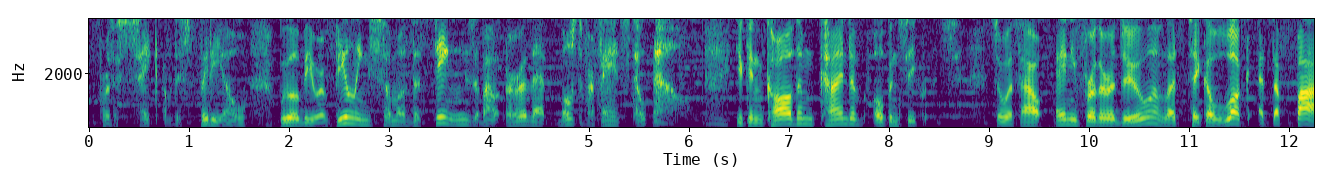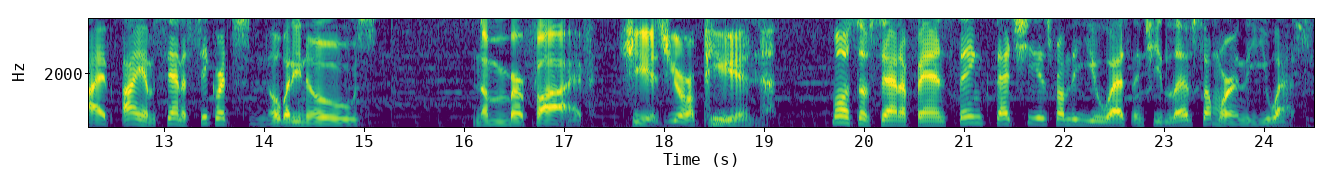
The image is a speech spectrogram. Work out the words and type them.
for the sake of this video, we will be revealing some of the things about her that most of her fans don't know. You can call them kind of open secrets. So without any further ado, let's take a look at the 5 I Am Sanna secrets nobody knows. Number 5. She is European. Most of Sanna fans think that she is from the US and she lives somewhere in the US.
